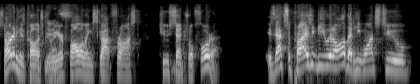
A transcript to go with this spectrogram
started his college career yes. following Scott Frost to Central Florida. Is that surprising to you at all that he wants to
